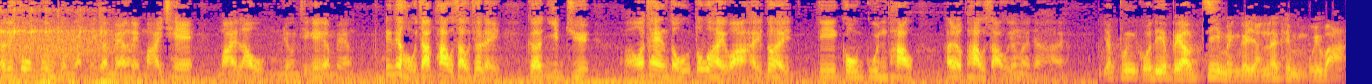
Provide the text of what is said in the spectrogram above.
有啲高官用人哋嘅名嚟買車買樓，唔用自己嘅名。呢啲豪宅拋售出嚟嘅業主，我聽到都係話係都係啲高官拋喺度拋售啫嘛，就係、一般嗰啲比較知名嘅人咧，佢唔會話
